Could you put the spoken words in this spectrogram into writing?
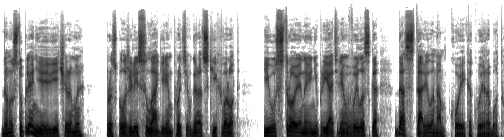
До наступления вечера мы расположились лагерем против городских ворот — и устроенная неприятелем вылазка доставила нам кое-какую работу.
